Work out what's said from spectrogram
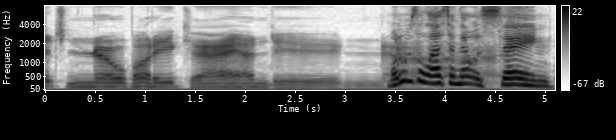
Which nobody can deny. When was the last time that was sang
